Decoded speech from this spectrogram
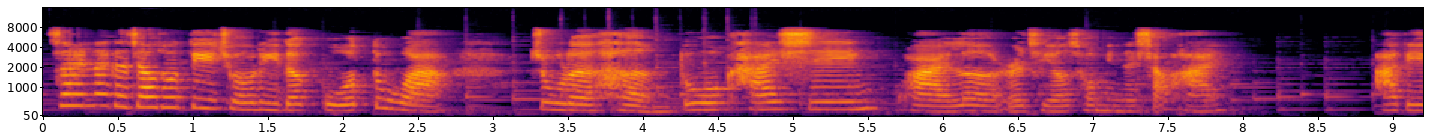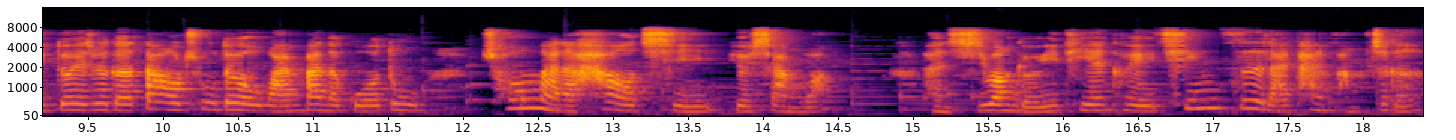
在那个叫做地球里的国度啊。住了很多开心、快乐而且又聪明的小孩。阿迪对这个到处都有玩伴的国度充满了好奇又向往，很希望有一天可以亲自来探访这个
